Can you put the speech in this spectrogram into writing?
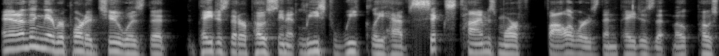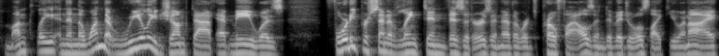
And another thing they reported too was that pages that are posting at least weekly have six times more followers than pages that mo- post monthly. And then the one that really jumped out at me was 40% of LinkedIn visitors, in other words, profiles, individuals like you and I,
